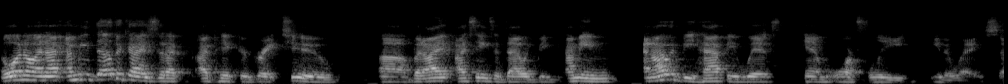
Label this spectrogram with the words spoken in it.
Oh no, and I, I mean the other guys that I, I picked are great too, uh, but I, I think that that would be I mean, and I would be happy with him or Flea either way. So,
